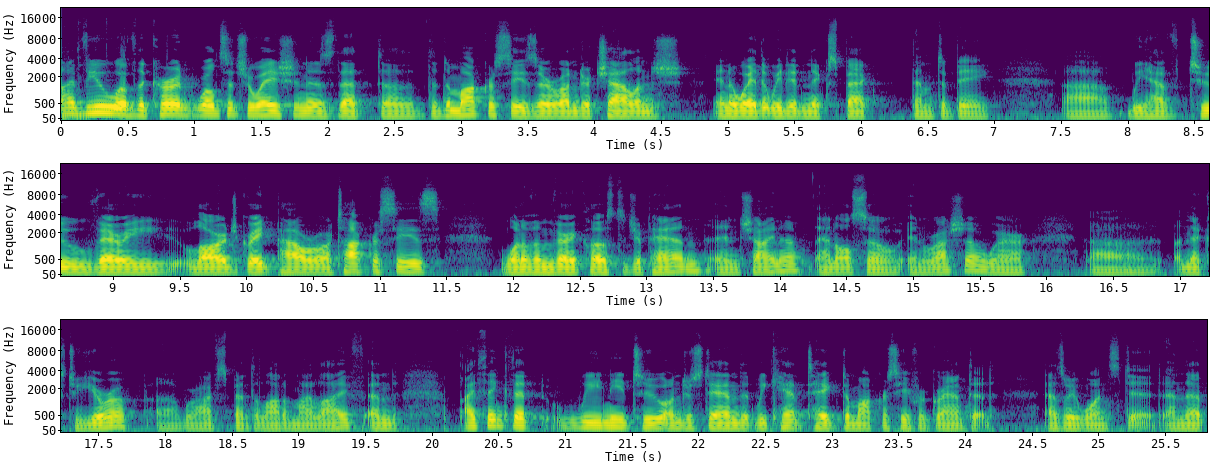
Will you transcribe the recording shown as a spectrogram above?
My view of the current world situation is that uh, the democracies are under challenge in a way that we didn't expect them to be. Uh, we have two very large, great power autocracies, one of them very close to Japan and China, and also in Russia, where uh, next to Europe, uh, where I've spent a lot of my life. And I think that we need to understand that we can't take democracy for granted as we once did, and that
